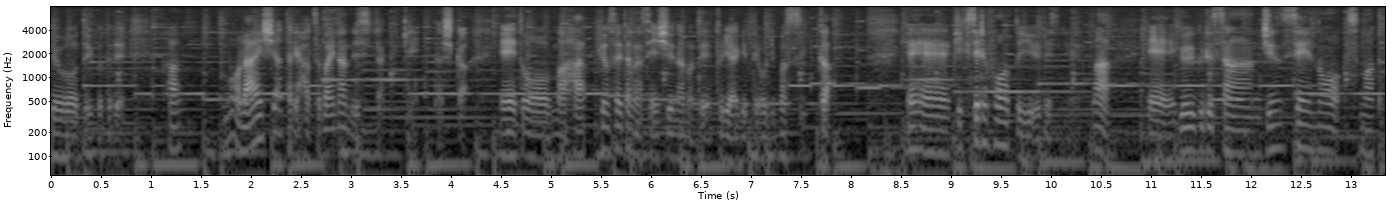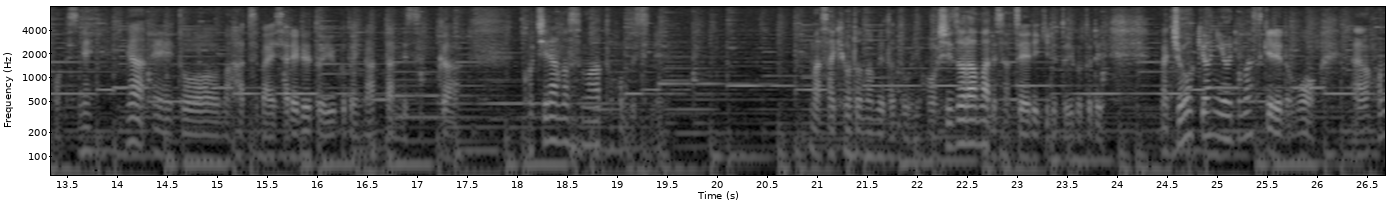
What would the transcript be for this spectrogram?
表ということで、はもう来週あたり発売なんでしたっけ？確か。えーと、まあ、発表されたのは先週なので取り上げておりますが、えー Pixel 4というですね、まあ、えー Google さん純正のスマートフォンですね、が、えーとまあ、発売されるということになったんですが、こちらのスマートフォンですね、まあ、先ほど述べた通り星空まで撮影できるということで、まあ、状況によりますけれどもあの本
